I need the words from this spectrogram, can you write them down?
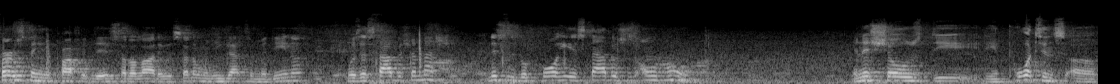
first thing the Prophet did, sallallahu alaihi wasallam, when he got to Medina, was establish a masjid. And this is before he established his own home. And this shows the, the importance of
